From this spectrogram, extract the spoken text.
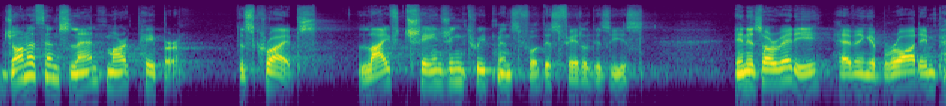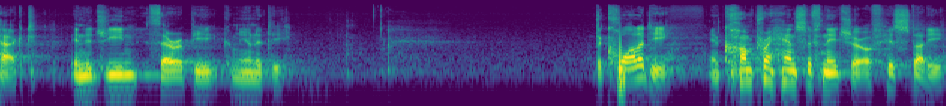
Jonathan's landmark paper describes life-changing treatments for this fatal disease and is already having a broad impact in the gene therapy community. The quality and comprehensive nature of his study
